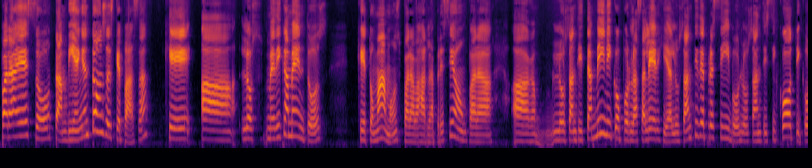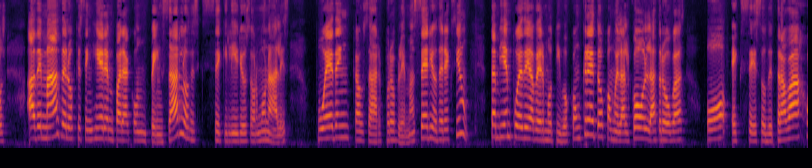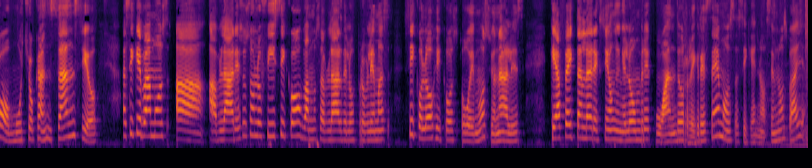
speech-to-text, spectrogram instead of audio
para eso también entonces, ¿qué pasa? Que ah, los medicamentos que tomamos para bajar la presión, para los antihistamínicos por las alergias, los antidepresivos, los antipsicóticos, además de los que se ingieren para compensar los desequilibrios hormonales, pueden causar problemas serios de erección. También puede haber motivos concretos como el alcohol, las drogas o exceso de trabajo mucho cansancio. Así que vamos a hablar, esos son los físicos, vamos a hablar de los problemas psicológicos o emocionales que afectan la erección en el hombre cuando regresemos, así que no se nos vayan.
